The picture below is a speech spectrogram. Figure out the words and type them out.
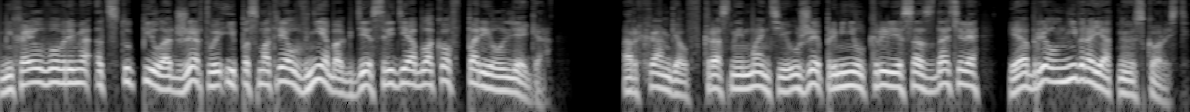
Михаил вовремя отступил от жертвы и посмотрел в небо, где среди облаков парил Легер. Архангел в красной мантии уже применил крылья Создателя и обрел невероятную скорость.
